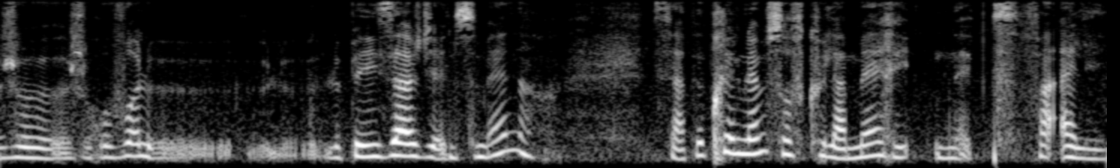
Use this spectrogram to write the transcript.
je, revois le, paysage d'il y a une semaine. C'est à peu près le même, sauf que la mer est nette. Enfin, elle est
